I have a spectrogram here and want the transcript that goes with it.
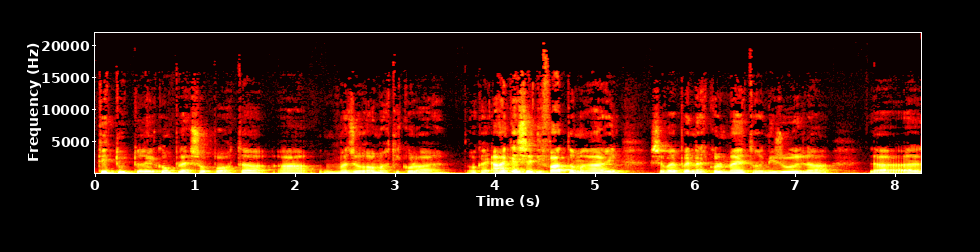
che tutto nel complesso porta a un maggior ROM articolare. Okay? Anche se di fatto magari se vai a prendere col metro e misuri la, la,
